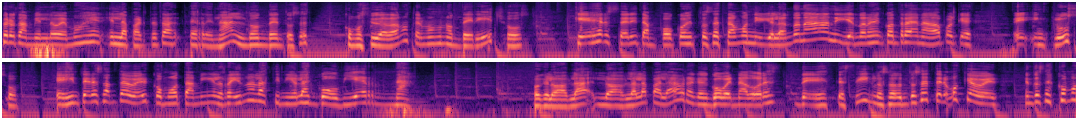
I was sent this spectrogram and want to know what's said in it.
pero también lo vemos en, la parte terrenal, donde entonces como ciudadanos tenemos unos derechos que ejercer y tampoco entonces estamos ni violando nada ni yéndonos en contra de nada, porque eh, incluso es interesante ver cómo también el reino de las tinieblas gobierna porque lo habla, lo habla la palabra, que gobernadores de este siglo. entonces tenemos que ver, entonces, ¿cómo,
